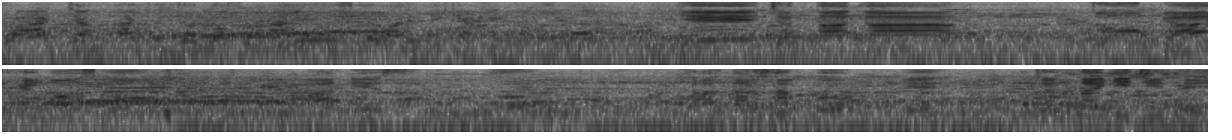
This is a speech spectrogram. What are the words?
जो आज जनता जो जल्लोष मना रही है उसके बारे में क्या कहेंगे ये जनता का जो प्यार है बॉस को जनता की जीत है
